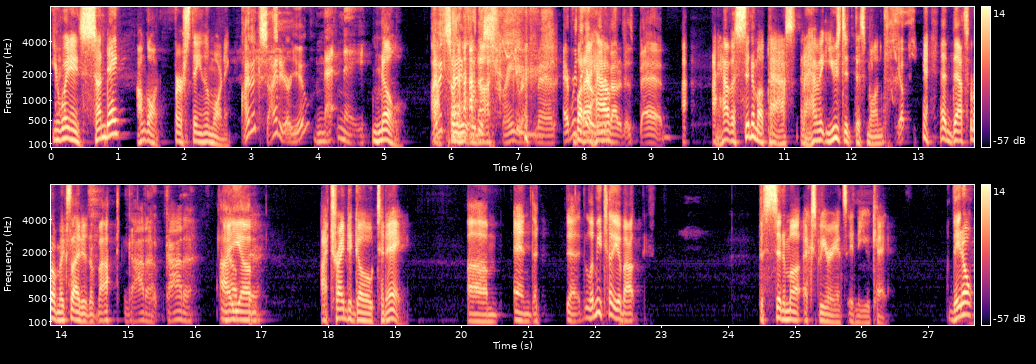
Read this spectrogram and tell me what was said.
You're waiting Sunday? I'm going first thing in the morning. I'm excited. Are you? Matinee. No. I'm excited for this train wreck, man. Everything But I, I read have- about it is bad. I have a cinema pass and I haven't used it this month. Yep. and that's what I'm excited about. Gotta, gotta. I, um. I tried to go today. Um, and the, the, let me tell you about the cinema experience in the UK. They don't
